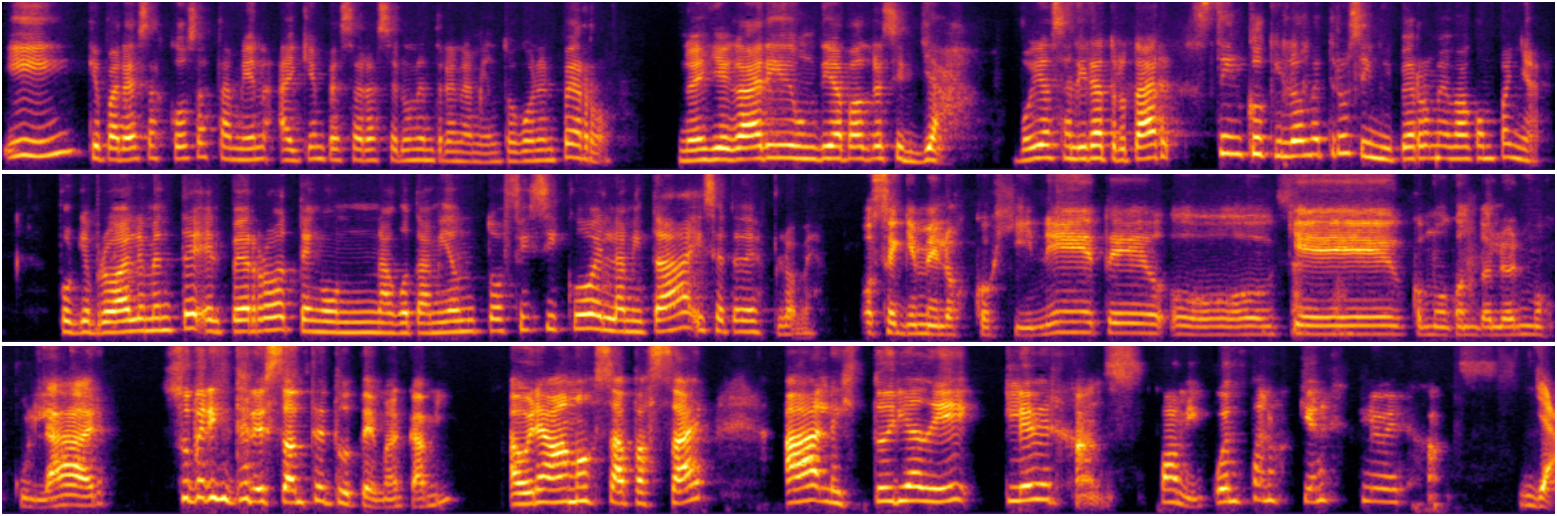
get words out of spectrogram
Y que para esas cosas también hay que empezar a hacer un entrenamiento con el perro. No es llegar y de un día para otro decir, ya, voy a salir a trotar 5 kilómetros y mi perro me va a acompañar. Porque probablemente el perro tenga un agotamiento físico en la mitad y se te desplome. O se queme los cojinetes o que como con dolor muscular Súper interesante tu tema, Cami. Ahora vamos a pasar a la historia de Clever Hans. Cami, cuéntanos quién es Clever Hans. Ya,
